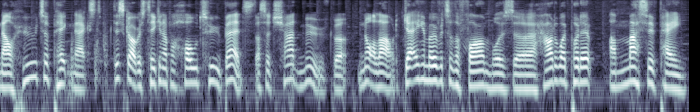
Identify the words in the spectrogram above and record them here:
Now who to pick next? This guy was taking up a whole two beds. That's a Chad move, but not allowed. Getting him over to the farm was, uh, how do I put it? a massive pain.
